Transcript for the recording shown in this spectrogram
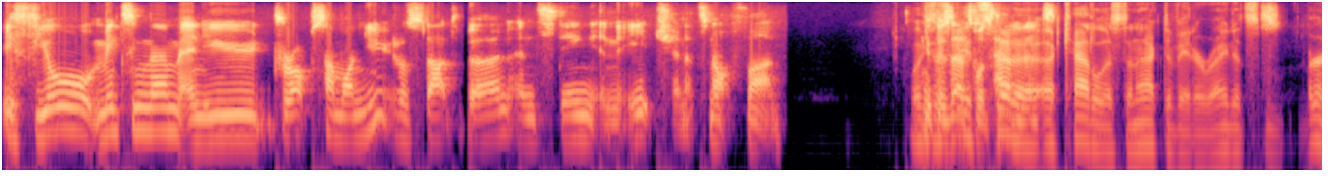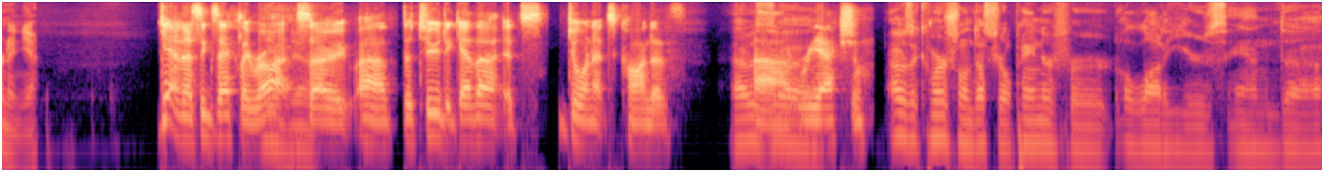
if you're mixing them and you drop some on you, it'll start to burn and sting and itch, and it's not fun. Well, Because it's- that's it's what's got happening. A, a catalyst, an activator, right? It's burning you. Yeah, that's exactly right. Yeah. So uh, the two together, it's doing its kind of I was uh, uh, reaction. I was a commercial industrial painter for a lot of years and uh,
